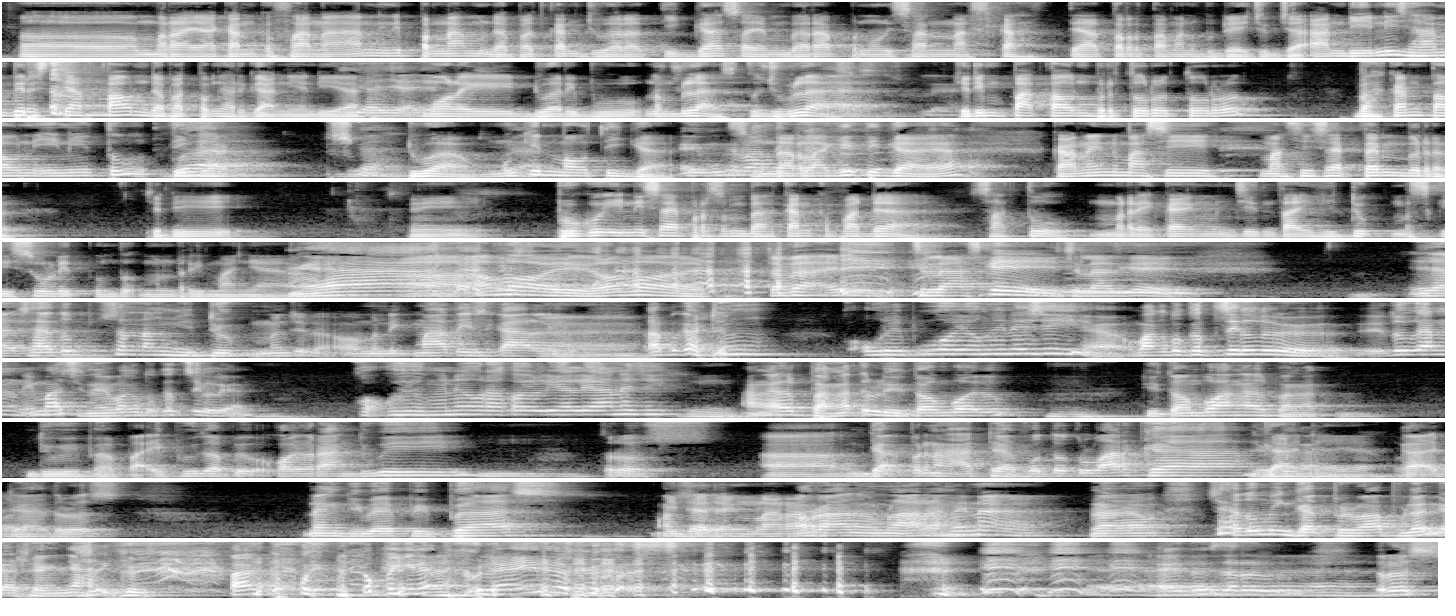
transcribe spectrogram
eh, merayakan kefanaan ini pernah mendapatkan juara tiga sayembara penulisan naskah teater Taman Budaya Jogja. Andi ini hampir setiap tahun dapat penghargaannya dia, Iya, iya, iya. mulai 2016, 17. Jadi empat tahun berturut-turut, bahkan tahun ini tuh tiga, dua, mungkin mau tiga. Eh, mungkin Sebentar lagi tiga ya, karena ini masih masih September. Jadi ini buku ini saya persembahkan kepada satu mereka yang mencintai hidup meski sulit untuk menerimanya. Ya. Ah, apa? Coba ini jelas ke, jelas ke. Ya, saya tuh senang hidup, men- menikmati sekali. Eh. Tapi kadang kok uripku koyo ngene sih? Ya, waktu kecil loh. Itu kan imajine waktu kecil kan. Kok koyo ngene ora koyo liya-liyane sih? Hmm. Angel banget tuh ditompo itu. Ditompo angel banget. Duwe bapak ibu tapi kok koyo ora duwe. Terus eh, nggak pernah ada foto keluarga. Nggak gitu ada kan. ya, Nggak ada. Terus neng di web bebas. Tidak ada yang melarang. Orang yang melarang. Enak. Nah, saya tuh minggat berapa bulan nggak ada yang nyari Gus. Aku kepinginnya digulain loh Gus. Itu seru. Terus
